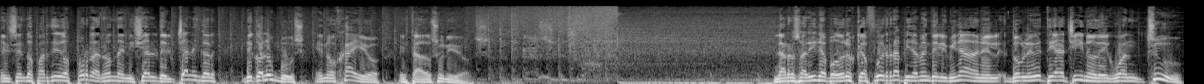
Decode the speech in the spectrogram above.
en sendos partidos por la ronda inicial del Challenger de Columbus, en Ohio, Estados Unidos. La Rosarina Podoroska fue rápidamente eliminada en el WTA chino de Guangzhou.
